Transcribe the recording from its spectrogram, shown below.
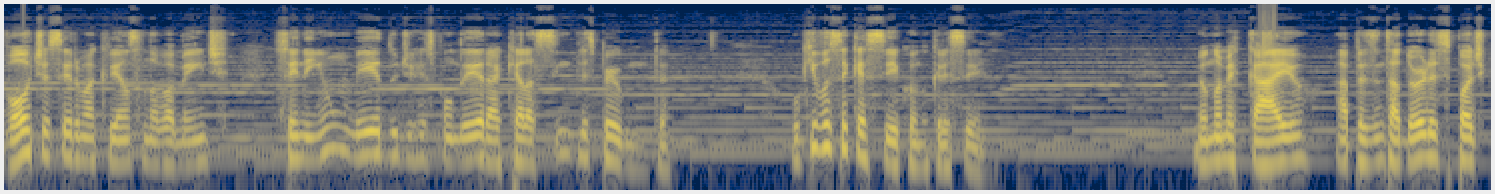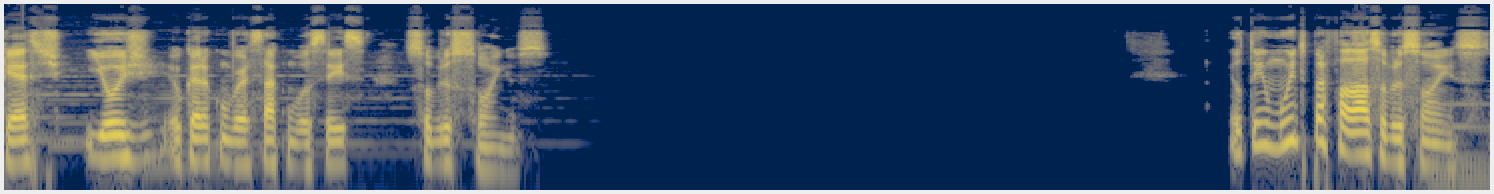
volte a ser uma criança novamente, sem nenhum medo de responder àquela simples pergunta: o que você quer ser quando crescer? Meu nome é Caio, apresentador desse podcast, e hoje eu quero conversar com vocês sobre os sonhos. Eu tenho muito para falar sobre os sonhos,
